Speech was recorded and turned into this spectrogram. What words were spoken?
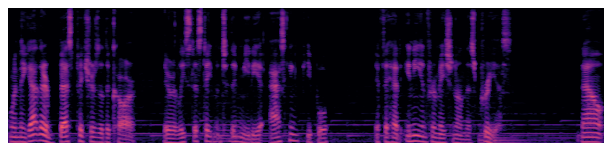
When they got their best pictures of the car, they released a statement to the media asking people if they had any information on this Prius. Now,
